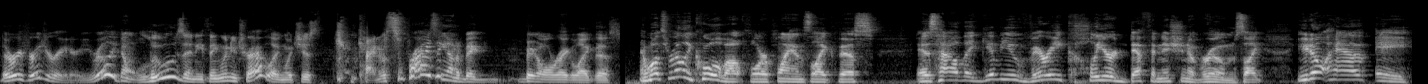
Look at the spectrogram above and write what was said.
the refrigerator. You really don't lose anything when you're traveling, which is kind of surprising on a big, big old rig like this. And what's really cool about floor plans like this is how they give you very clear definition of rooms. Like, you don't have a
